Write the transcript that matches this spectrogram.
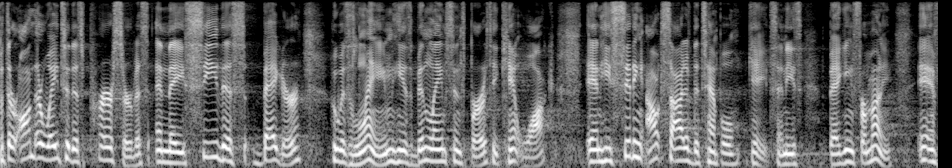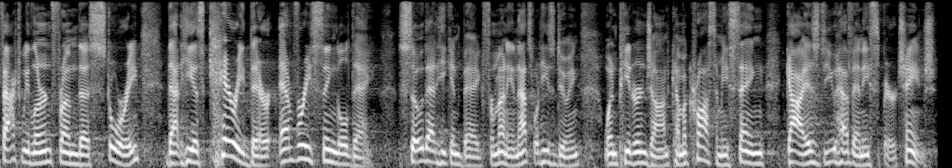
But they're on their way to this prayer service and they see this beggar who is lame. He has been lame since birth, he can't walk, and he's sitting outside of the temple gates and he's begging for money. In fact, we learned from the story that he is carried there every single day. so that he can beg for money. And that's what he's doing when Peter and John come across him. He's saying, Guys, do you have any spare change?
